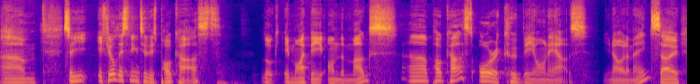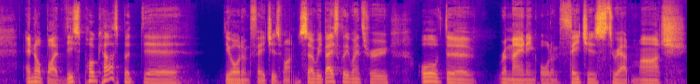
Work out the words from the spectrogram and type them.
Um, so you, if you're listening to this podcast, look, it might be on the Mugs uh, podcast or it could be on ours. You know what I mean? So, and not by this podcast, but the the autumn features one. So we basically went through all of the remaining autumn features throughout March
